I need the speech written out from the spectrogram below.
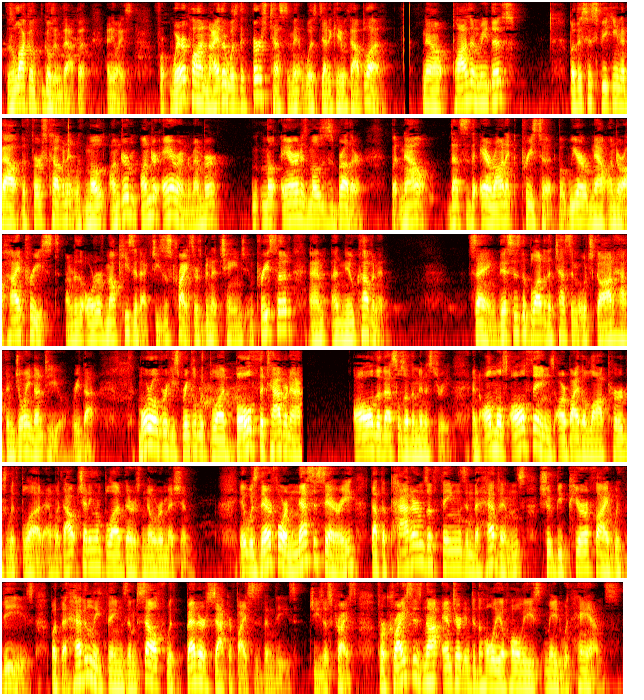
There's a lot goes into that, but anyways, for, whereupon neither was the first testament was dedicated without blood. Now, pause and read this. But this is speaking about the first covenant with Mo under under Aaron. Remember, Mo, Aaron is Moses' brother, but now that's the Aaronic priesthood. But we are now under a high priest under the order of Melchizedek, Jesus Christ. There's been a change in priesthood and a new covenant, saying, "This is the blood of the testament which God hath enjoined unto you." Read that. Moreover, he sprinkled with blood both the tabernacle all the vessels of the ministry. And almost all things are by the law purged with blood, and without shedding of blood there is no remission. It was therefore necessary that the patterns of things in the heavens should be purified with these, but the heavenly things themselves with better sacrifices than these, Jesus Christ. For Christ is not entered into the Holy of Holies made with hands,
